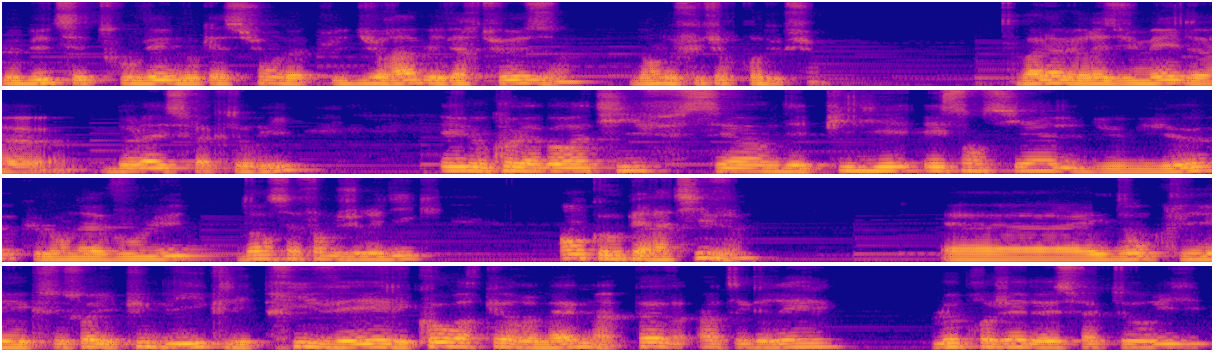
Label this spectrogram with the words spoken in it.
Le but, c'est de trouver une vocation la plus durable et vertueuse dans nos futures productions. Voilà le résumé de, de l'Ice Factory. Et le collaboratif, c'est un des piliers essentiels du lieu que l'on a voulu, dans sa forme juridique, en coopérative. Euh, et donc, que ce soit les publics, les privés, les coworkers eux-mêmes peuvent intégrer le projet de S-Factory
